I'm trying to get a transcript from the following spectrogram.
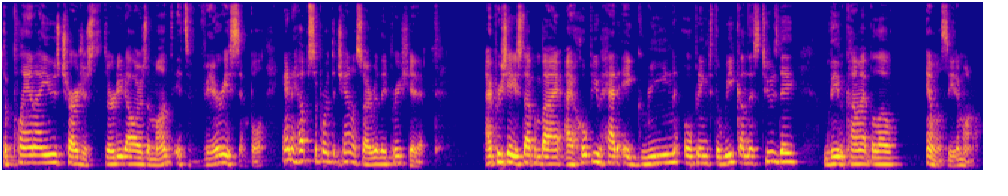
the plan I use charges $30 a month. It's very simple and it helps support the channel, so I really appreciate it. I appreciate you stopping by. I hope you had a green opening to the week on this Tuesday. Leave a comment below and we'll see you tomorrow.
